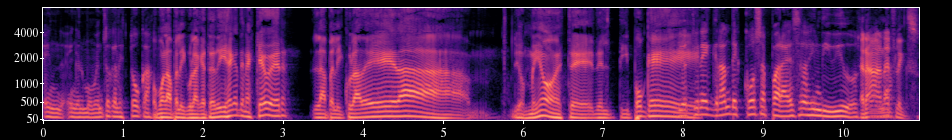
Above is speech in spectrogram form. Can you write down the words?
en- en el momento que les toca. Como la película que te dije que tienes que ver, la película de la... Dios mío, este, del tipo que... Dios tiene grandes cosas para esos individuos. Era ¿verdad? Netflix.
